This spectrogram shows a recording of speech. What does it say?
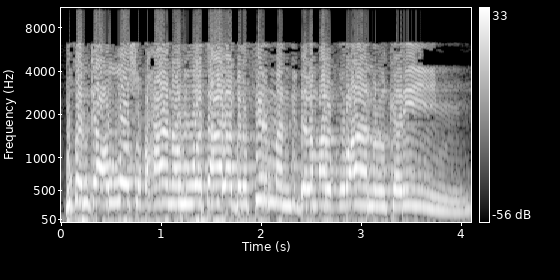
Bukankah Allah Subhanahu wa taala berfirman di dalam Al-Qur'anul Karim,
